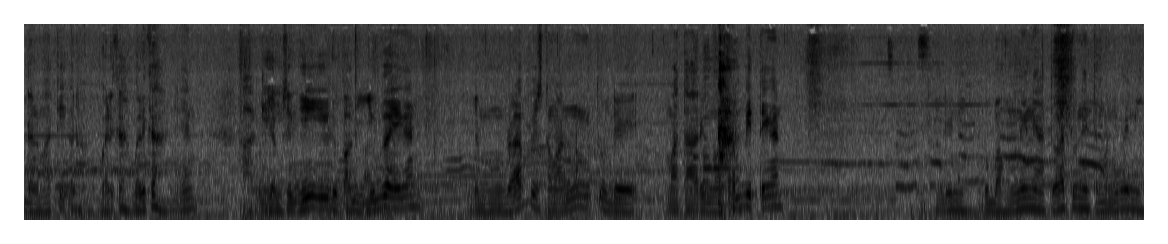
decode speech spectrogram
dalam hati aduh balik ah balik ah ya kan. Pagi. jam segini udah pagi juga ya kan. Jam berapa ya? setengah enam itu udah matahari mau terbit ya kan udah nih gue bangunin nih atu-atu nih temen gue nih.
